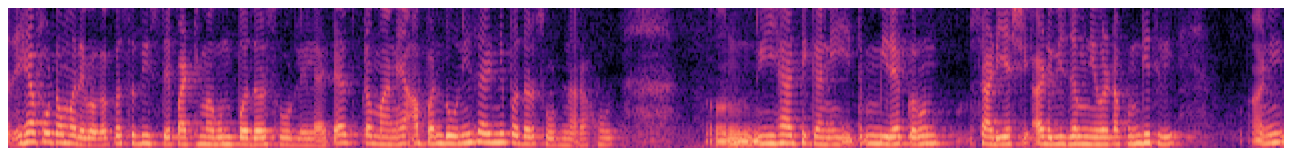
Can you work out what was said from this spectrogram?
ह्या फोटोमध्ये बघा कसं दिसते पाठीमागून पदर सोडलेला आहे. त्याचप्रमाणे आपण दोन्ही साईडनी पदर सोडणार आहोत. ह्या ठिकाणी इथं मिऱ्या करून साडी अशी आडवी जमिनीवर टाकून घेतली. आणि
